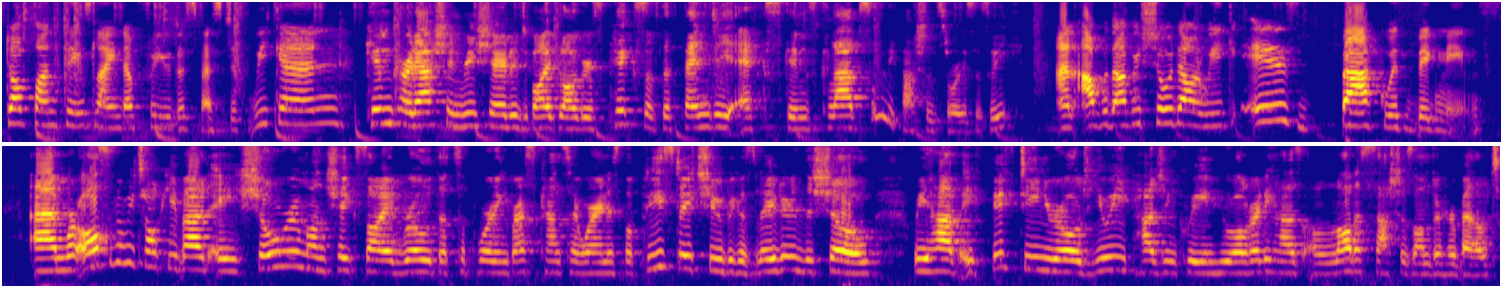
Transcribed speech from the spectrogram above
top fun things lined up for you this festive weekend. Kim Kardashian reshared a Dubai blogger's pics of the Fendi X Skims collab. So many fashion stories this week. And Abu Dhabi Showdown Week is back with big names. And we're also going to be talking about a showroom on Sheikh Zayed Road that's supporting breast cancer awareness. But please stay tuned because later in the show, we have a 15 year old UAE pageant queen who already has a lot of sashes under her belt.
